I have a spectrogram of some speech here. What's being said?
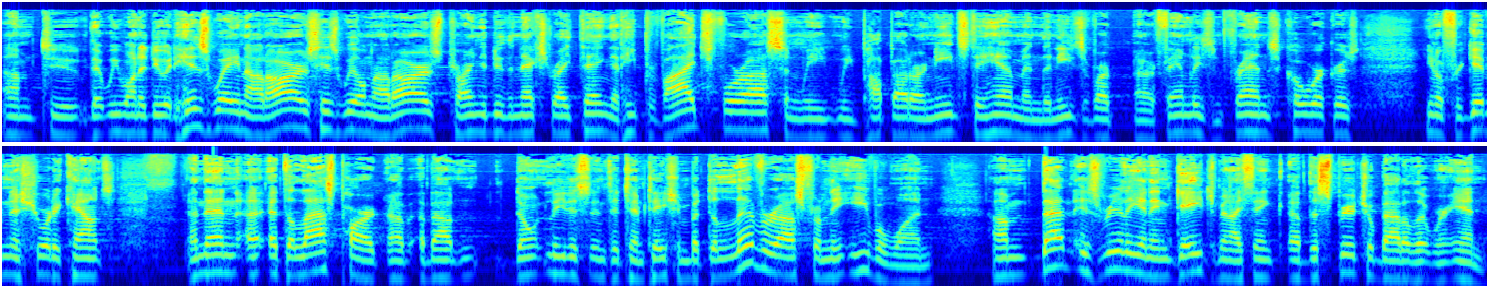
um, to, that we want to do it His way, not ours, His will, not ours, trying to do the next right thing, that He provides for us, and we, we pop out our needs to Him and the needs of our, our families and friends, coworkers, you know, forgiveness, short accounts. And then uh, at the last part uh, about don't lead us into temptation, but deliver us from the evil one. Um, that is really an engagement, I think, of the spiritual battle that we're in.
